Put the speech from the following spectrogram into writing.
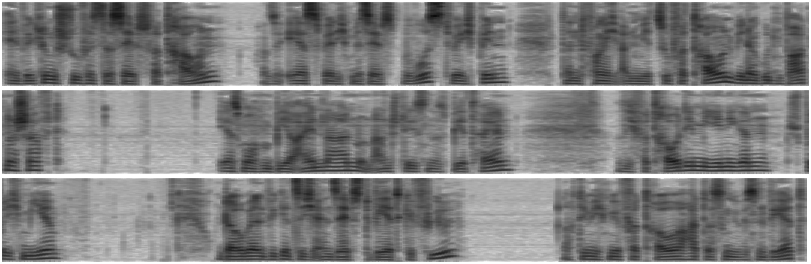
Entwicklungsstufe ist das Selbstvertrauen. Also erst werde ich mir selbst bewusst, wer ich bin, dann fange ich an, mir zu vertrauen, wie in einer guten Partnerschaft erstmal auf ein Bier einladen und anschließend das Bier teilen. Also ich vertraue demjenigen, sprich mir. Und darüber entwickelt sich ein Selbstwertgefühl. Nachdem ich mir vertraue, hat das einen gewissen Wert,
